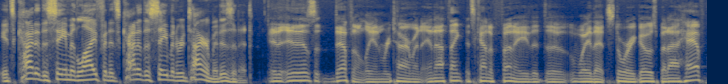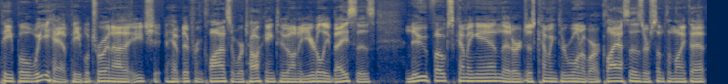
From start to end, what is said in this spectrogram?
It's kind of the same in life and it's kind of the same in retirement, isn't it? It, it is definitely in retirement, and I think it's kind of funny that the way that story goes. But I have people, we have people. Troy and I each have different clients that we're talking to on a yearly basis. New folks coming in that are just coming through one of our classes or something like that,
